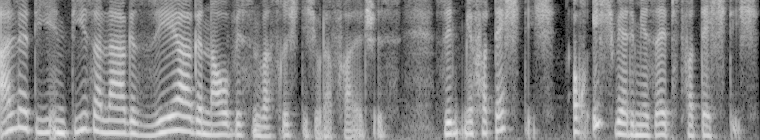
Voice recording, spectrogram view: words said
Alle, die in dieser Lage sehr genau wissen, was richtig oder falsch ist, sind mir verdächtig. Auch ich werde mir selbst verdächtig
